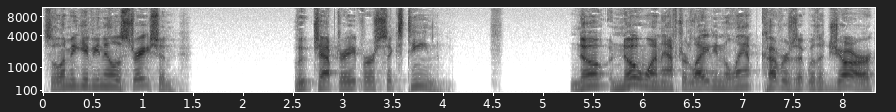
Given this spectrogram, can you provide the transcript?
So let me give you an illustration. Luke chapter 8, verse 16. No, no one, after lighting a lamp, covers it with a jar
